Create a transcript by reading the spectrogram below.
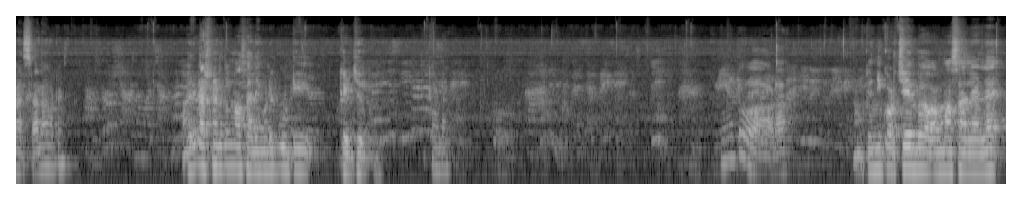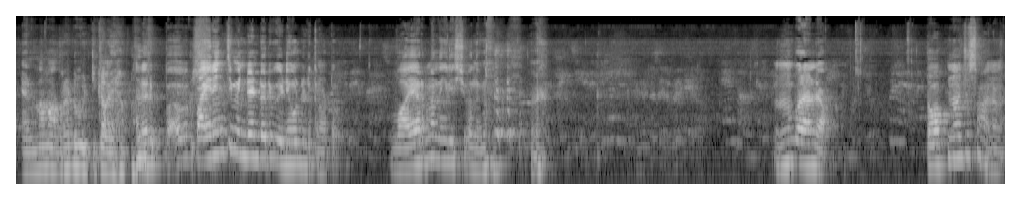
മസാല അവിടെ ഒരു കഷ്ണം എടുത്ത് മസാലയും കൂടി കൂട്ടി കഴിച്ചു വെക്കും. ഇങ്ങോട്ട് വാടാ. നമുക്ക് ഇനി കുറച്ച് കഴിയുമ്പോൾ ആ മസാലയുടെ എണ്ണ മാത്രമായിട്ട് ഊറ്റി കളയാം അതൊരു പതിനഞ്ച് മിനിറ്റ് ആയിട്ട് ഒരു വീഡിയോ കൊണ്ട് എടുക്കണം കേട്ടോ. വയറിന് എന്തെങ്കിലും ഇഷ്യൂ വന്നു ഒന്നും പറയാനില്ല. ടോപ്പ് നോച്ച് സാധനമാണ്.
